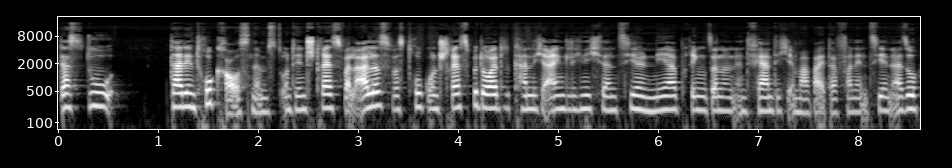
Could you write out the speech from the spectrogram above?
dass du da den Druck rausnimmst und den Stress, weil alles, was Druck und Stress bedeutet, kann dich eigentlich nicht deinen Zielen näher bringen, sondern entfernt dich immer weiter von den Zielen. Also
